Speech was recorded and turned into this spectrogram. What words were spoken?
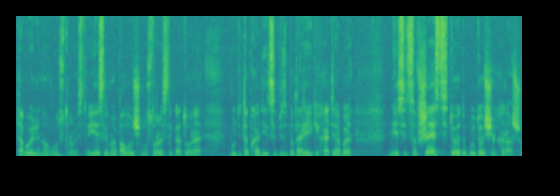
того или иного устройства. Если мы получим устройство, которое будет обходиться без батарейки хотя бы месяцев 6, то это будет очень хорошо.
